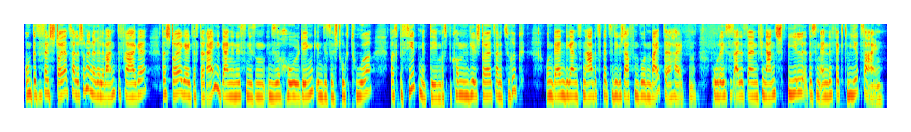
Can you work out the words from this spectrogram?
Und das ist als Steuerzahler schon eine relevante Frage. Das Steuergeld, das da reingegangen ist in, diesen, in diese Holding, in diese Struktur, was passiert mit dem? Was bekommen wir als Steuerzahler zurück? Und werden die ganzen Arbeitsplätze, die geschaffen wurden, weitererhalten? Oder ist das alles ein Finanzspiel, das im Endeffekt wir zahlen?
